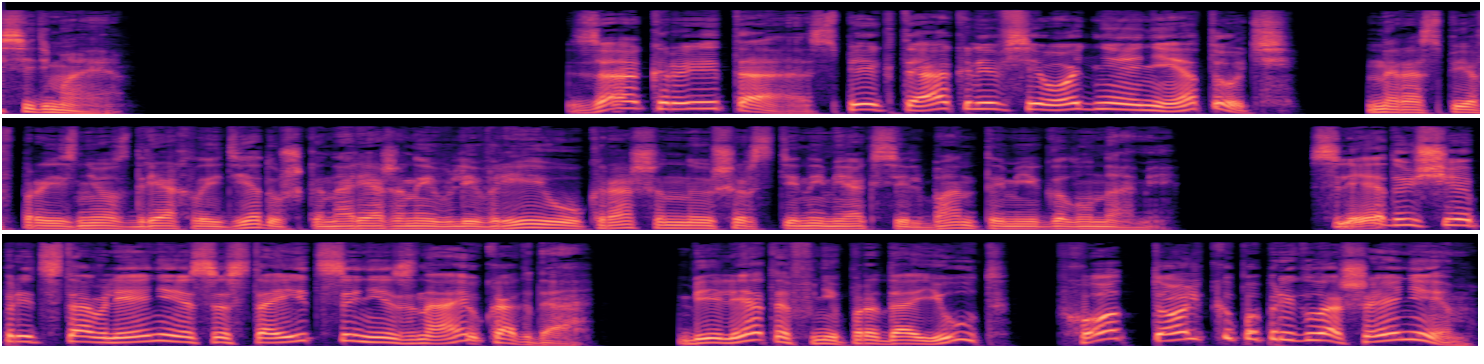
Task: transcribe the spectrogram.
седьмая. «Закрыто! Спектакля сегодня нетуть!» Нараспев произнес дряхлый дедушка, наряженный в ливрею, украшенную шерстяными аксельбантами и галунами. «Следующее представление состоится не знаю когда. Билетов не продают, вход только по приглашениям».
